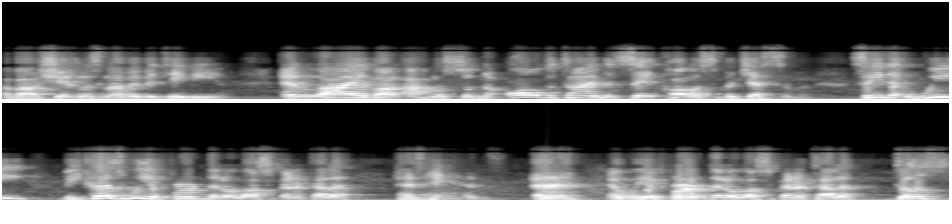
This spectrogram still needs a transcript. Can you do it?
about Shaykh al-Islam ibn Taymiyyah and lie about Ahl Sunnah all the time and say, call us Mujassima. Say that we, because we affirm that Allah subhanahu wa ta'ala has hands, and we affirm that Allah subhanahu wa ta'ala does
